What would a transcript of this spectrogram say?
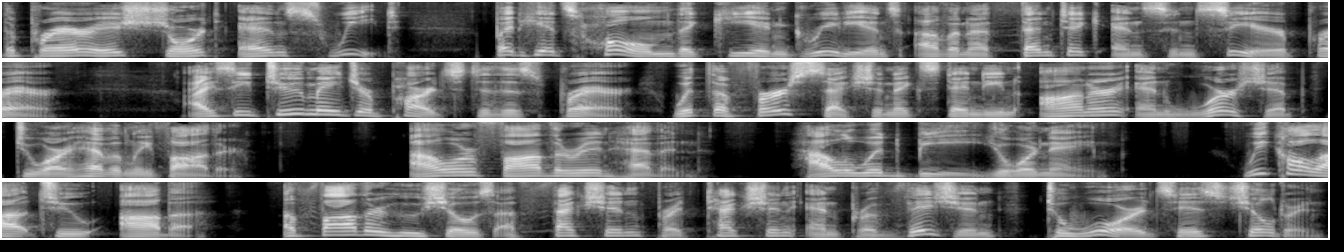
the prayer is short and sweet, but hits home the key ingredients of an authentic and sincere prayer. I see two major parts to this prayer, with the first section extending honor and worship to our Heavenly Father. Our Father in heaven, hallowed be your name. We call out to Abba, a father who shows affection, protection, and provision towards his children.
